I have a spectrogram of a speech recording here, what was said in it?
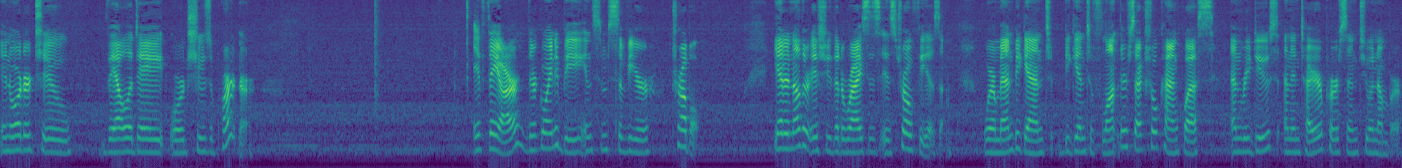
in order to validate or choose a partner. If they are, they're going to be in some severe trouble. Yet another issue that arises is trophyism, where men begin to, begin to flaunt their sexual conquests and reduce an entire person to a number.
